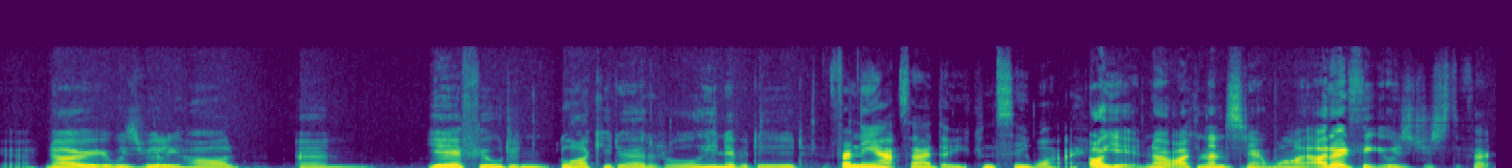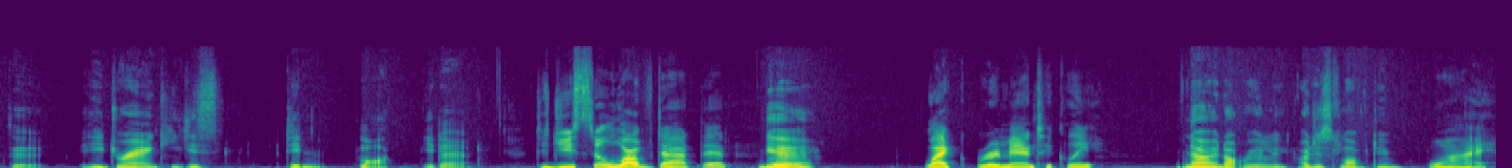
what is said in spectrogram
yeah. No, it was really hard, and yeah, Phil didn't like your dad at all. He never did. From the outside, though, you can see why. Oh yeah, no, I can understand why. I don't think it was just the fact that he drank. He just didn't like your dad. Did you still love dad then? Yeah. Like romantically? No, not really. I just loved him. Why?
